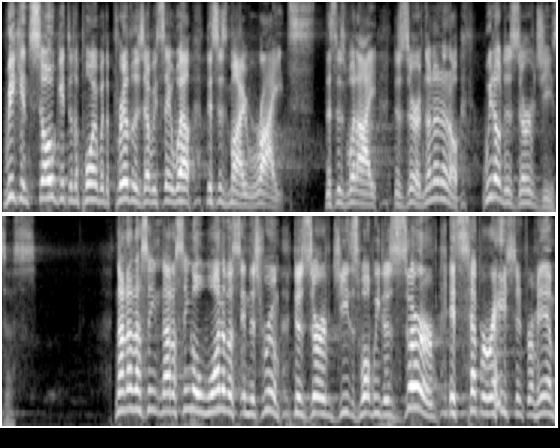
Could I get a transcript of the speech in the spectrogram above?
We can so get to the point with the privilege that we say, well, this is my right. This is what I deserve. No, no, no, no. We don't deserve Jesus. Not, not, a, not a single one of us in this room deserve Jesus. What we deserve is separation from Him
